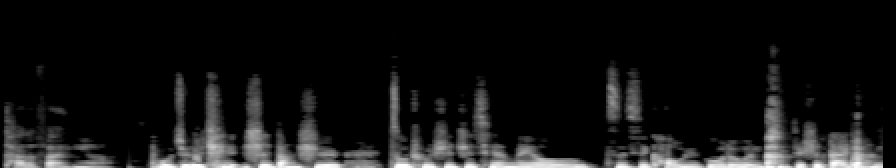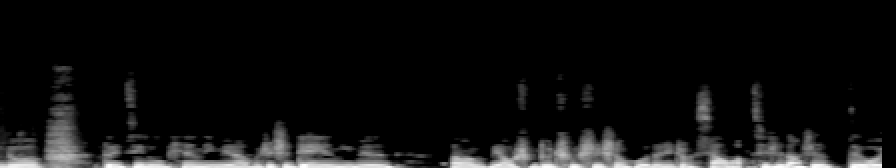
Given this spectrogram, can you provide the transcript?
他的反应啊。我觉得这也是当时做厨师之前没有仔细考虑过的问题，就是带着很多 对纪录片里面或者是电影里面呃描述的厨师生活的那种向往。其实当时对我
